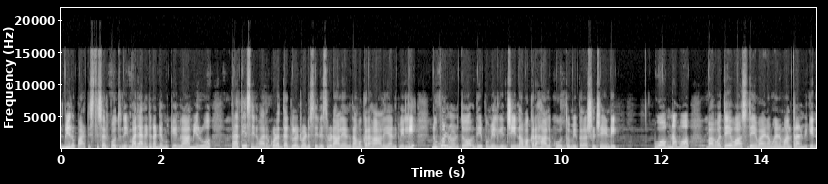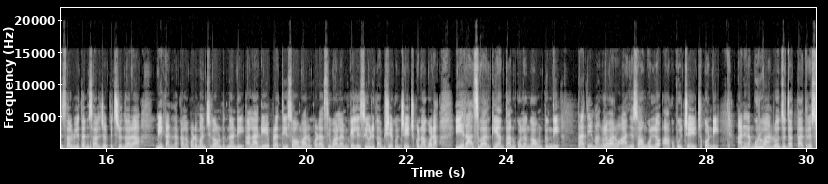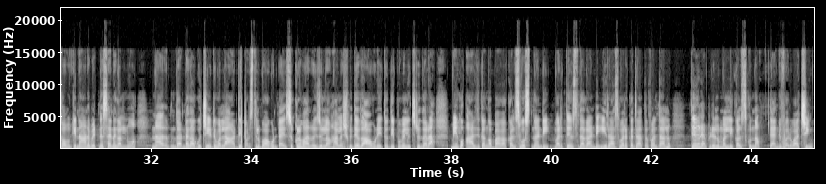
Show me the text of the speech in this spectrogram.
మీరు పాటిస్తే సరిపోతుంది. మరి అన్నిటికంటే ముఖ్యంగా మీరు ప్రతి శనివారం కూడా దగ్గరటువంటి శనీశ్వరుడు ఆలయానికి నవగ్రహ ఆలయానికి వెళ్ళి నువ్వుల నూనెతో దీపం వెలిగించి నవగ్రహాలకు తొమ్మిది ప్రదర్శనలు చేయండి. ఓం నమో భగవతే వాసుదేవాయ నమ అనే మంత్రాన్ని మీకు ఎన్నిసార్లు వెళితే అన్నిసార్లు జపించడం ద్వారా మీకు అన్ని రకాల కూడా మంచిగా ఉంటుందండి. అలాగే ప్రతి సోమవారం కూడా శివాలయంకి వెళ్ళి శివుడికి అభిషేకం చేయించుకున్నా కూడా ఈ రాశి వారికి అంత అనుకూలంగా ఉంటుంది. ప్రతి మంగళవారం ఆంజనేయ గుళ్ళో ఆకుపూజ చేయించుకోండి. అని గురువారం రోజు దత్తాత్రేయ స్వామికి నానబెట్టిన శనగలను నా దండగా గుచ్చేయడం వల్ల ఆర్థిక పరిస్థితులు బాగుంటాయి. శుక్రవారం రోజు మహాలక్ష్మీదేవి దేవత నెయ్యితో దీపం వెలిగించడం ద్వారా మీకు ఆర్థికంగా బాగా కలిసి వస్తుందండి. మరి తెలుసుదా కానీ ఈ రాశి వారి జాతక ఫలితాలు. తిరిగి రేపటిలో మళ్ళీ కలుసుకుందాం. Thank you for watching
